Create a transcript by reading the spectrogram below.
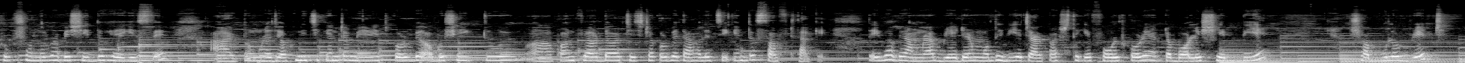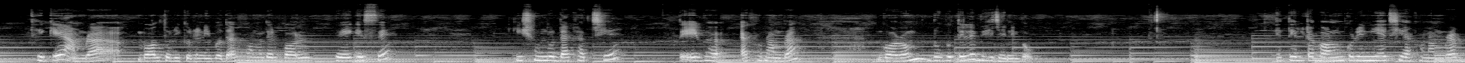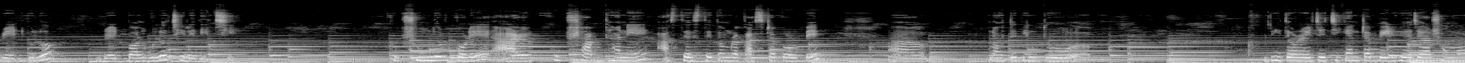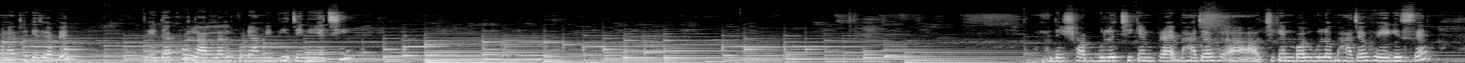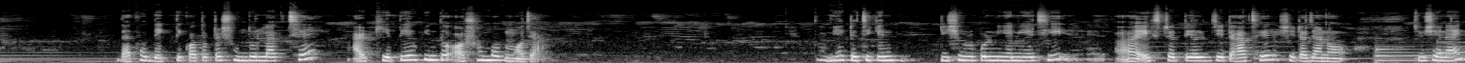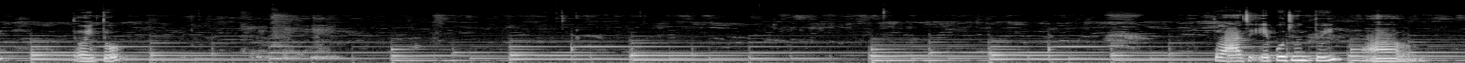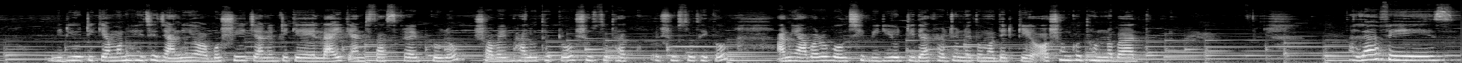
খুব সুন্দরভাবে সিদ্ধ হয়ে গেছে। আর তোমরা যখনই চিকেনটা ম্যারিনেট করবে, অবশ্যই একটু কর্নফ্লাওয়ার দেওয়ার চেষ্টা করবে, তাহলে চিকেনটা সফট থাকে। তো এইভাবে আমরা ব্রেডের মধ্যে দিয়ে চারপাশ থেকে ফোল্ড করে একটা বলের শেপ দিয়ে সবগুলো ব্রেড থেকে আমরা বল তৈরি করে নিব। দেখো আমাদের বল হয়ে গেছে। কি সুন্দর দেখাচ্ছে। তো এইভাবে এখন আমরা গরম ডুবো তেলে ভেজে নিব। তেলটা গরম করে নিয়েছি, এখন আমরা ব্রেডগুলো, ব্রেড বলগুলো ছেড়ে দিচ্ছি। খুব সুন্দর করে আর খুব সাবধানে আস্তে আস্তে তোমরা কাজটা করবে। নয়তো কিন্তু ভিতরে যে চিকেনটা বের হয়ে যাওয়ার সম্ভাবনা থেকে যাবে। এই দেখো, লাল লাল করে আমি ভেজে নিয়েছি। আমাদের সবগুলো চিকেন প্রায় ভাজা চিকেন বলগুলো ভাজা হয়ে গেছে। দেখো দেখতে কতটা সুন্দর লাগছে, আর খেতেও কিন্তু অসম্ভব মজা। আমি একটা চিকেন টিস্যুর উপর নিয়ে নিয়েছি এক্সট্রা তেল যেটা আছে সেটা যেন চুষে নেয়। এই তো। তো আজ এ পর্যন্তই। ভিডিওটি কেমন হয়েছে জানিয়ে অবশ্যই চ্যানেলটিকে লাইক অ্যান্ড সাবস্ক্রাইব করো। সবাই ভালো থেকো, সুস্থ থাক, সুস্থ থেকো। আমি আবারও বলছি, ভিডিওটি দেখার জন্য তোমাদেরকে অসংখ্য ধন্যবাদ। আল্লাহ হাফেজ।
